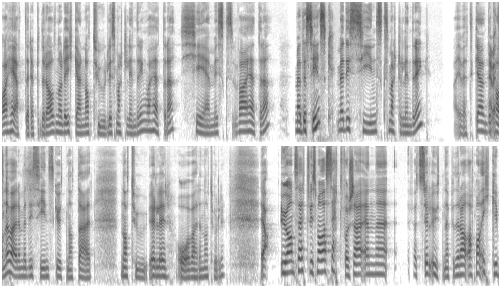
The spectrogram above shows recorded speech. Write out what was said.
Hva heter epidural når det ikke er naturlig smertelindring? Hva heter det? Kjemisk Hva heter det? Medisinsk? Medisinsk smertelindring? Nei, jeg vet ikke. Det vet kan jo være medisinsk uten at det er natur... Eller å være naturlig. Ja, uansett, hvis man har sett for seg en eh, fødsel uten epidural, at man ikke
